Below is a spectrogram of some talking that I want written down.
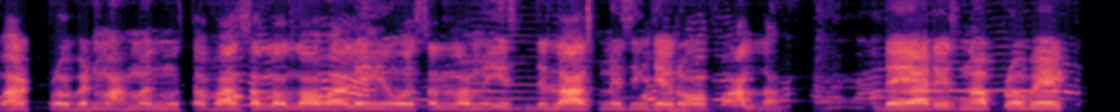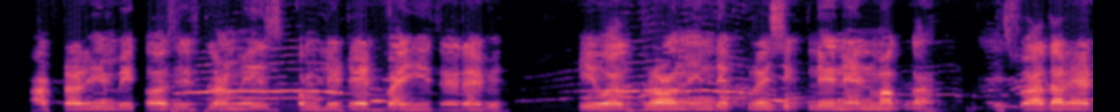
but Prophet Muhammad Mustafa sallallahu alaihi wasallam is the last messenger of Allah. There is no prophet after him because Islam is completed by his arrival. He was born in the clan in Makkah. His father had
